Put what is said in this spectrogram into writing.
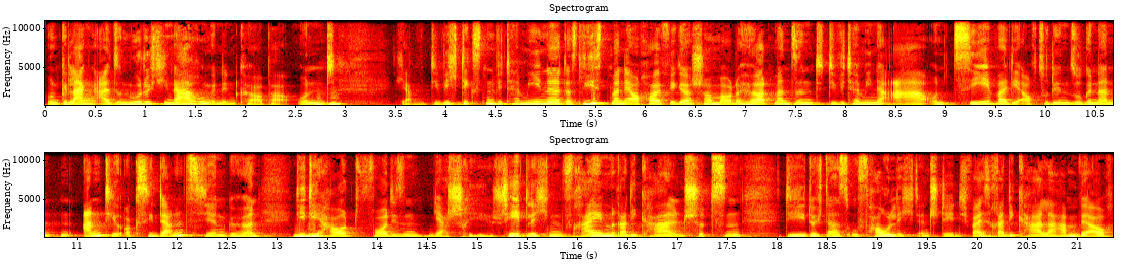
und gelangen also nur durch die Nahrung in den Körper. Und mhm ja, die wichtigsten Vitamine, das liest man ja auch häufiger schon mal oder hört man, sind die Vitamine A und C, weil die auch zu den sogenannten Antioxidantien gehören, die mhm. die Haut vor diesen ja, schädlichen freien Radikalen schützen, die durch das UV-Licht entstehen. Ich weiß, Radikale haben wir auch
